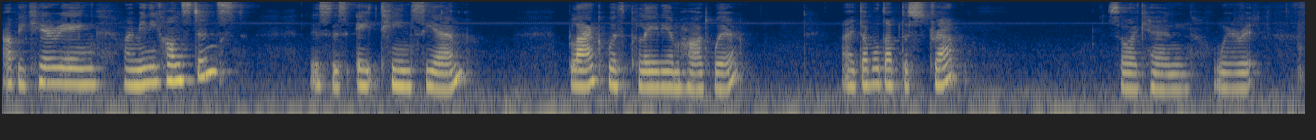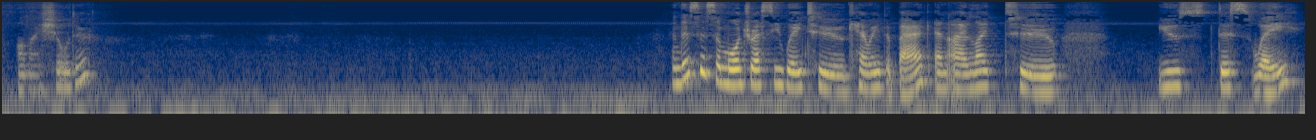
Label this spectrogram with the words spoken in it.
I'll be carrying my Mini Constance. This is 18 cm, black with palladium hardware. I doubled up the strap so I can wear it on my shoulder. And this is a more dressy way to carry the bag and I like to use this way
